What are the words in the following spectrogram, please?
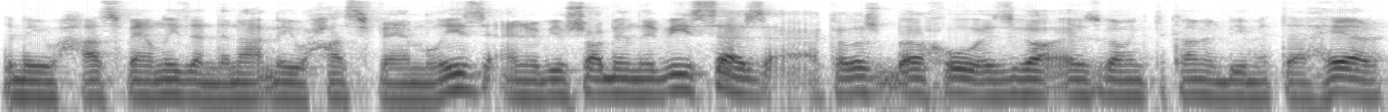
the Meyuhas families and the not Meyuhas families. And Rabbi Yehoshua ben Levi says HaKadosh Baruch Hu is, go, is going to come and be Metaher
